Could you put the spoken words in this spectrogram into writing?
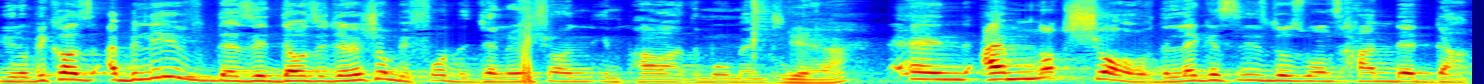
You know, because I believe there's a, there was a generation before the generation in power at the moment. Yeah. And I'm not sure of the legacies those ones handed down.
